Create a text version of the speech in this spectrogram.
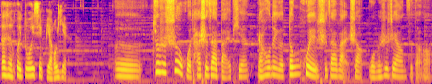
但是会多一些表演。嗯。就是社火，它是在白天，然后那个灯会是在晚上。我们是这样子的啊，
